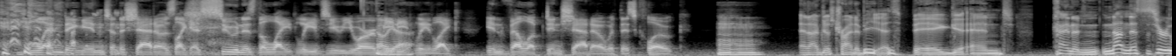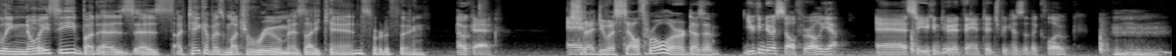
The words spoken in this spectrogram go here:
blending into the shadows. Like as soon as the light leaves you, you are Oh, yeah. immediately like enveloped in shadow with this cloak. Mm-hmm. and I'm just trying to be as big and kind of not necessarily noisy, but as as I take up as much room as I can, sort of thing. Okay. And Should I do a stealth roll or does it? You can do a stealth roll, yeah. Uh, so you can do advantage because of the cloak. Mhm.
